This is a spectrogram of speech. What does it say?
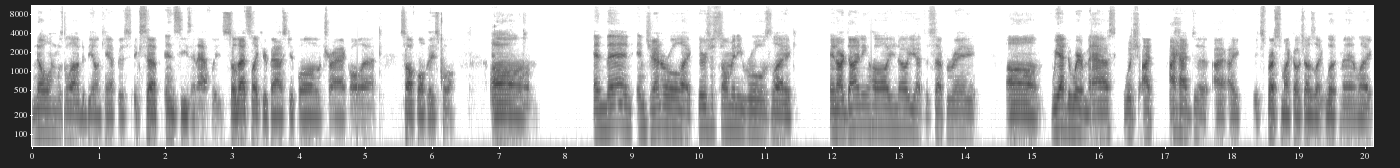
no one was allowed to be on campus except in-season athletes. So that's like your basketball, track, all that, softball, baseball. Um, and then in general, like there's just so many rules. Like in our dining hall, you know, you have to separate. Um, we had to wear masks, which I I had to I, I expressed to my coach. I was like, look, man, like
